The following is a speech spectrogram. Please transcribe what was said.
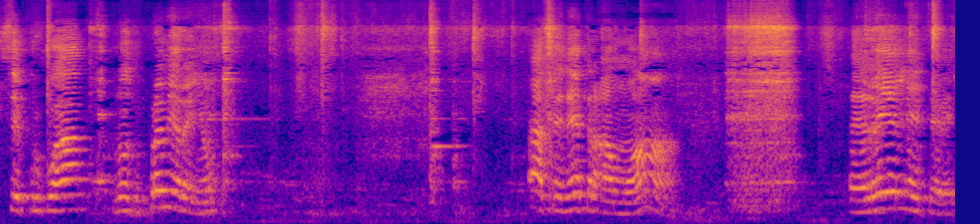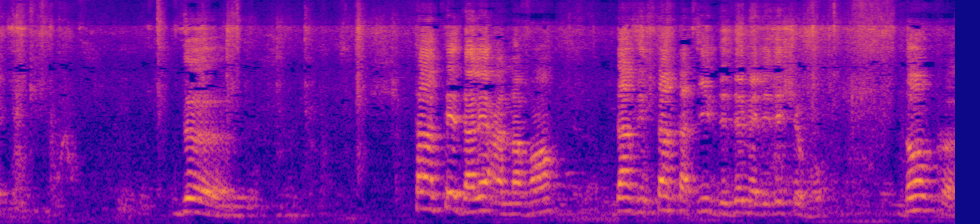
C'est pourquoi notre première réunion a fait naître en moi un réel intérêt de tenter d'aller en avant dans une tentative de démêler les chevaux. Donc, euh,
